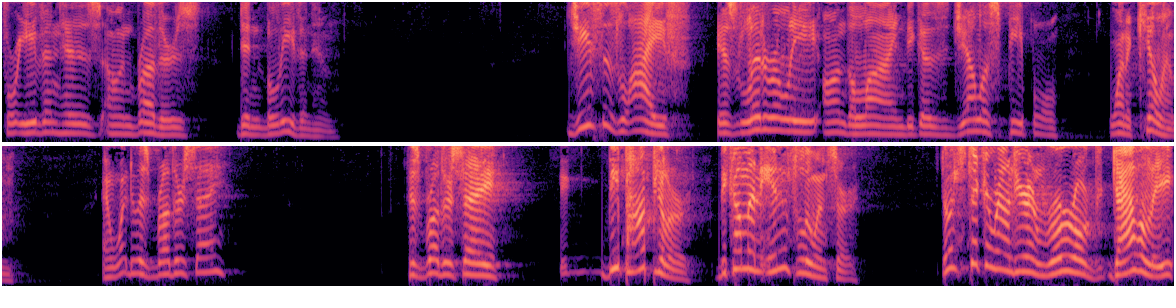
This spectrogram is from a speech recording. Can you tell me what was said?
For even his own brothers didn't believe in him. Jesus' life is literally on the line because jealous people want to kill him. And what do his brothers say? His brothers say, be popular, become an influencer. Don't stick around here in rural Galilee.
